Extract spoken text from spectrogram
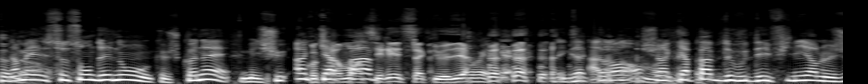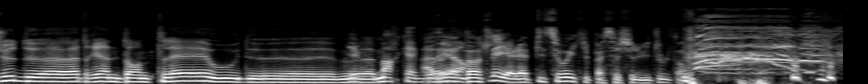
Non mais ce sont des noms que je connais, mais je suis Contrairement à incapable. Cyril, c'est ça que tu veux dire Oui. Exactement. Ah non, non, je suis moi, incapable de vous définir le jeu de euh, Adrian Dantley ou de euh, a- Marc Adrien Aguirre. Dantley, il y a la petite souris qui passait chez lui tout le temps.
